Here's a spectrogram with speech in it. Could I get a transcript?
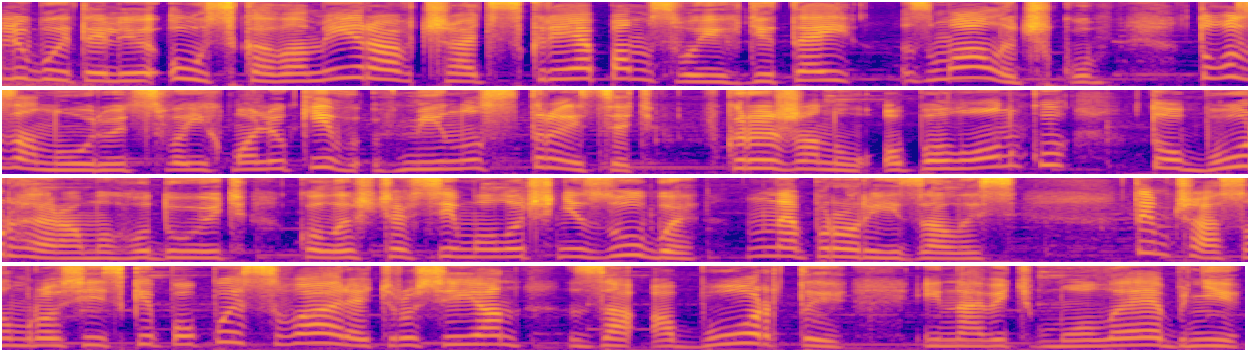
Любителі узького міра вчать скрепам своїх дітей з маличку. То занурюють своїх малюків в мінус 30 в крижану ополонку, то бургерами годують, коли ще всі молочні зуби не прорізались. Тим часом російські попи сварять росіян за аборти і навіть молебні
